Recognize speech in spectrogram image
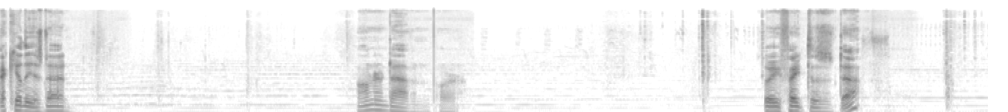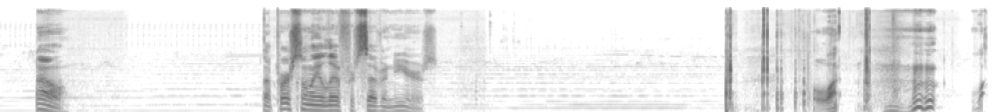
Achilles dead? Connor Davenport. So he faked his death? Oh. That personally lived for seven years. What? what?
